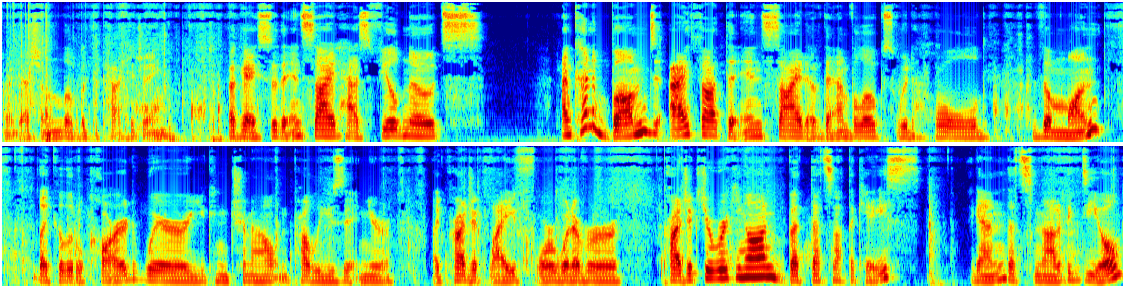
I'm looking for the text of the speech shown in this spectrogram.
Oh my gosh, I'm in love with the packaging. Okay, so the inside has field notes. I'm kind of bummed. I thought the inside of the envelopes would hold the month, like a little card where you can trim out and probably use it in your like project life or whatever project you're working on, but that's not the case. Again, that's not a big deal.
